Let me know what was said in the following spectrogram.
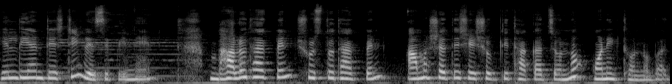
হেলদি অ্যান্ড টেস্টি রেসিপি নিয়ে। ভালো থাকবেন, সুস্থ থাকবেন। আমার সাথে শেষ অবধি থাকার জন্য অনেক ধন্যবাদ।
